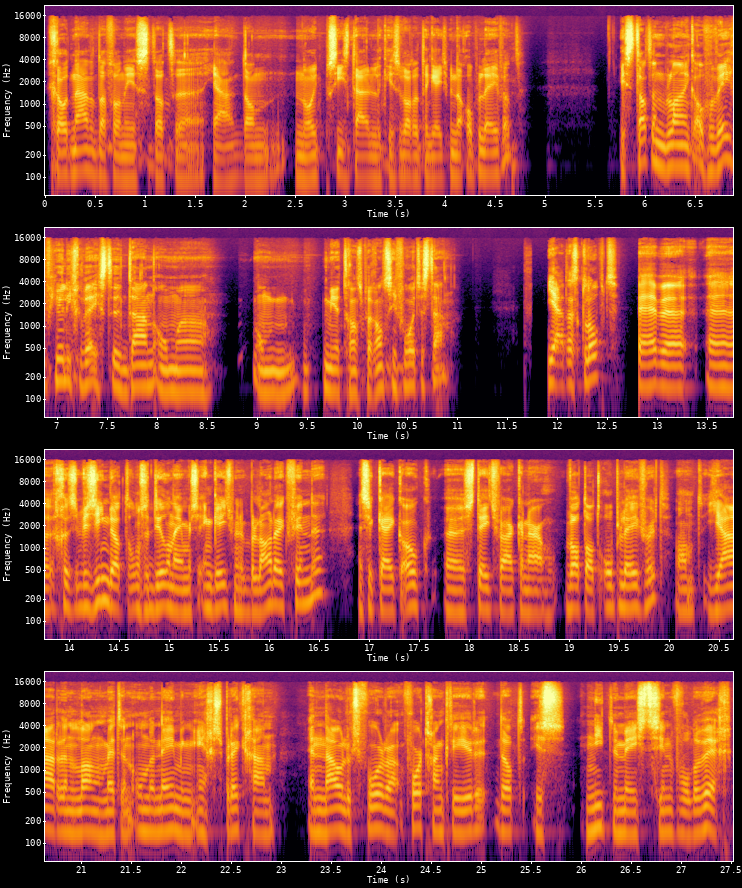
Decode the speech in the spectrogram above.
Groot nadeel daarvan is dat uh, ja, dan nooit precies duidelijk is wat het engagement daar oplevert. Is dat een belangrijk overweging voor jullie geweest, uh, Daan, om, om meer transparantie voor te staan? Ja, dat klopt. We, hebben, we zien dat onze deelnemers engagement belangrijk vinden. En ze kijken ook steeds vaker naar wat dat oplevert. Want jarenlang met een onderneming in gesprek gaan en nauwelijks voortgang creëren, dat is niet de meest zinvolle weg.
